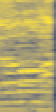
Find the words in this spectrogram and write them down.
always on.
